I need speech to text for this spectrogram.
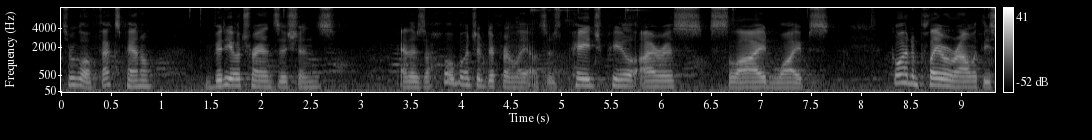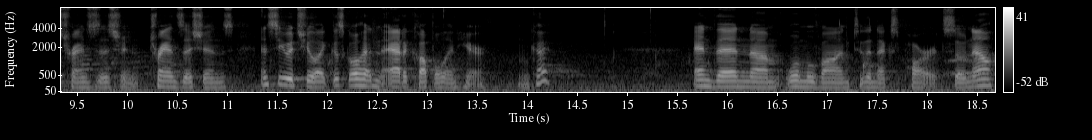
So we'll go Effects Panel, Video Transitions, and there's a whole bunch of different layouts. There's Page Peel, Iris, Slide, Wipes. Go ahead and play around with these transition transitions and see what you like. Just go ahead and add a couple in here. Okay? And then um, we'll move on to the next part. So now,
